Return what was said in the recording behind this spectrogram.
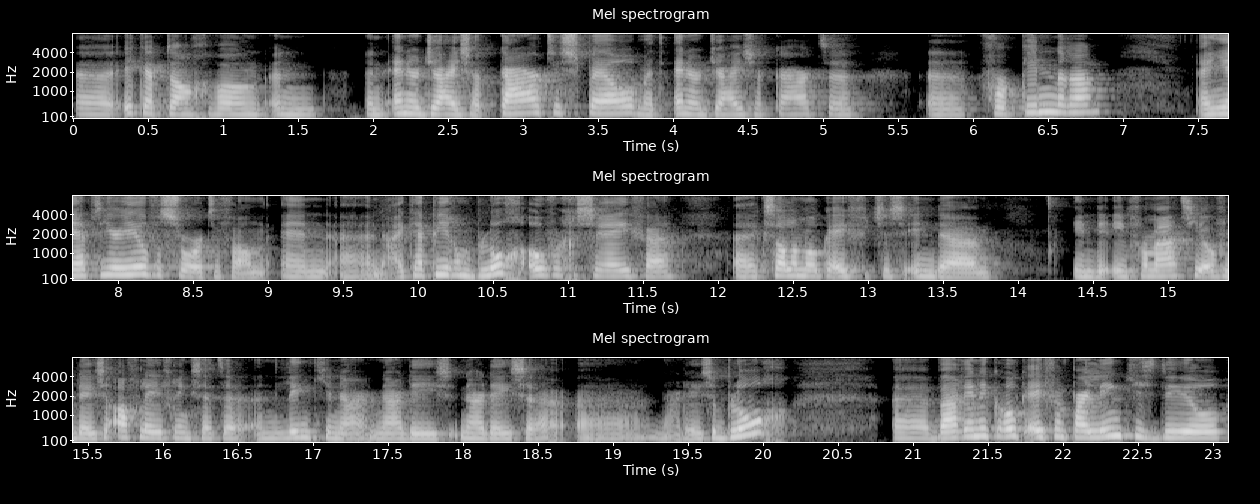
Uh, ik heb dan gewoon een, een Energizer kaartenspel met Energizer kaarten uh, voor kinderen. En je hebt hier heel veel soorten van. En nou, ik heb hier een blog over geschreven. ik zal hem ook eventjes in de, in de informatie over deze aflevering zetten. Een linkje naar, naar, deze, naar, deze, naar deze blog. waarin ik ook even een paar linkjes deel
